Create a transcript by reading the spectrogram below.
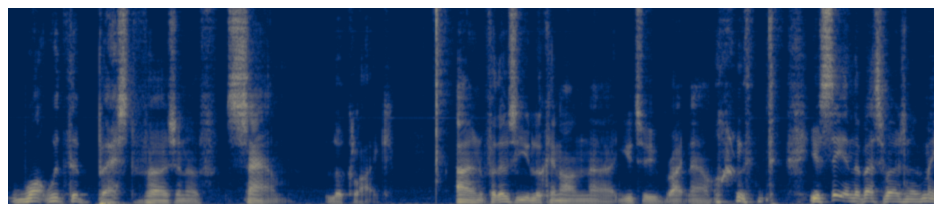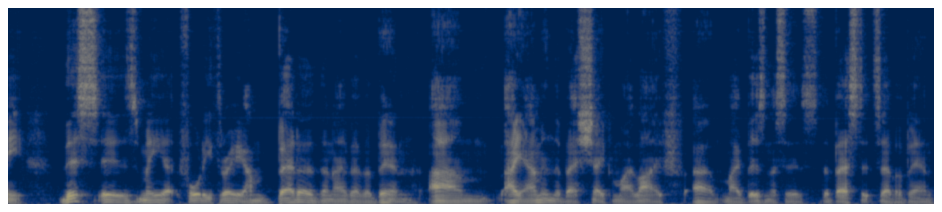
what would the best version of Sam look like? And for those of you looking on uh, YouTube right now, you're seeing the best version of me. This is me at 43. I'm better than I've ever been. Um, I am in the best shape of my life. Uh, my business is the best it's ever been.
